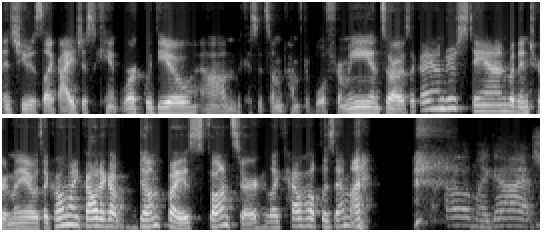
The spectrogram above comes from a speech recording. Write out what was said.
and she was like, I just can't work with you um, because it's uncomfortable for me. And so I was like, I understand. But internally, I was like, oh my God, I got dumped by a sponsor. Like, how helpless am I? Oh my gosh.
